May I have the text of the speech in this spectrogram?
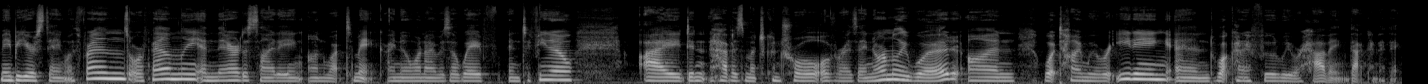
Maybe you're staying with friends or family and they're deciding on what to make. I know when I was away in Tofino, I didn't have as much control over as I normally would on what time we were eating and what kind of food we were having, that kind of thing.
